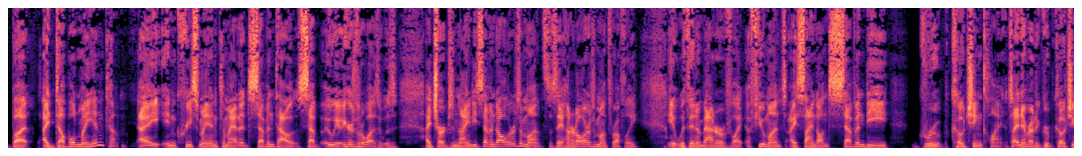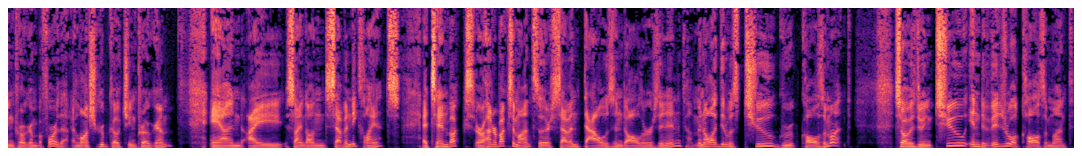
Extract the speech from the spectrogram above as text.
but I doubled my income. I increased my income. I added seven thousand. Here's what it was. It was I charged ninety seven dollars a month, so say hundred dollars a month roughly. It within a matter of like a few months, I signed on seventy group coaching clients. I never had a group coaching program before that. I launched a group coaching program, and I signed on seventy clients at ten bucks or hundred bucks a month. So there's seven thousand dollars in income, and all I did was two group calls a month. So I was doing two individual calls a month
